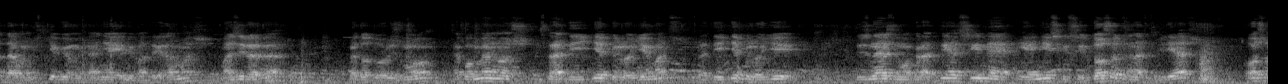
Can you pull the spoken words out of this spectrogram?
ανταγωνιστική βιομηχανία για την πατρίδα μας, μαζί βέβαια με τον τουρισμό. Επομένως, η στρατηγική επιλογή μας, η στρατηγική επιλογή της Νέας Δημοκρατίας είναι η ενίσχυση τόσο της ναυτιλίας, όσο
